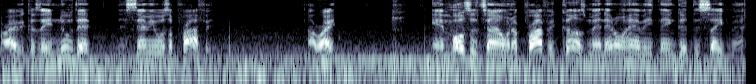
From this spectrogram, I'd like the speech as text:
All right, because they knew that Samuel was a prophet. All right, and most of the time when a prophet comes, man, they don't have anything good to say, man.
